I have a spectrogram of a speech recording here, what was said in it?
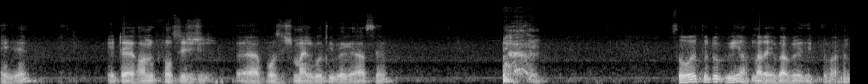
এই যে, এটা এখন পঁচিশ পঁচিশ মাইল গতিবেগে আছে। সো এতটুকুই, আপনারা এভাবে দেখতে পারেন।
